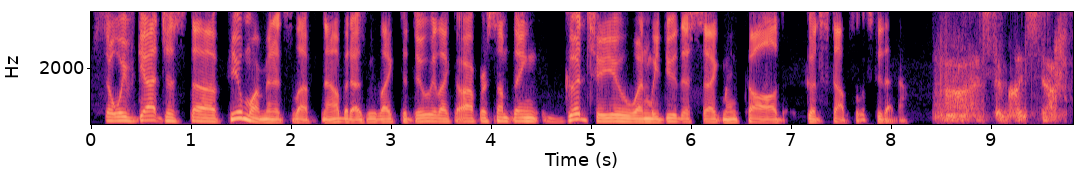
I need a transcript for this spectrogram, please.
So we've got just a few more minutes left now, but as we like to do, we like to offer something good to you when we do this segment called Good Stuff. So let's do that now. Oh, that's the good stuff.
